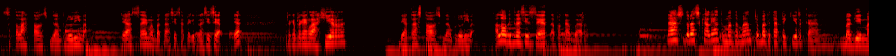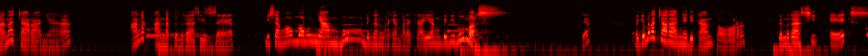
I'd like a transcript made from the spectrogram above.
setelah tahun 95. Ya, saya membatasi sampai generasi Z ya. Mereka-mereka yang lahir di atas tahun 95. Halo generasi Z, apa kabar? Nah, saudara sekalian, teman-teman, coba kita pikirkan bagaimana caranya anak-anak generasi Z bisa ngomong nyambung dengan mereka-mereka yang baby boomers. Ya. Bagaimana caranya di kantor generasi X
